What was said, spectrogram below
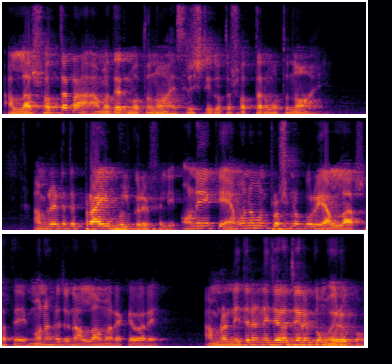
আল্লাহর সত্তাটা আমাদের মতো নয় সৃষ্টিগত সত্তার মতো নয়। আমরা এটাতে প্রায় ভুল করে ফেলি। অনেকে এমন এমন প্রশ্ন করি আল্লাহর সাথে, মনে হয় যেন আল্লাহ আমার একেবারে, আমরা নিজেরা নিজেরা যেরকম ওই রকম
